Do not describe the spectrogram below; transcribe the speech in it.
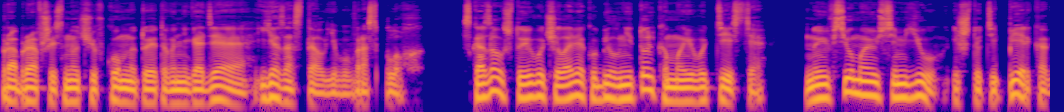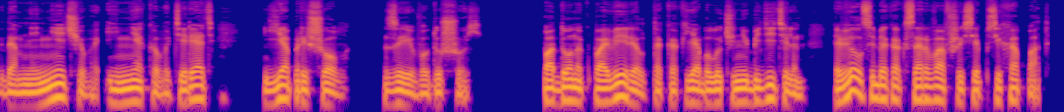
Пробравшись ночью в комнату этого негодяя, я застал его врасплох. Сказал, что его человек убил не только моего тестя, но и всю мою семью, и что теперь, когда мне нечего и некого терять, я пришел за его душой. Подонок поверил, так как я был очень убедителен, вел себя как сорвавшийся психопат,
